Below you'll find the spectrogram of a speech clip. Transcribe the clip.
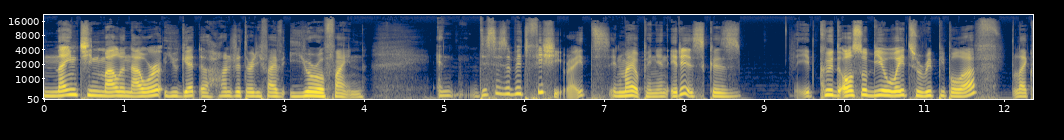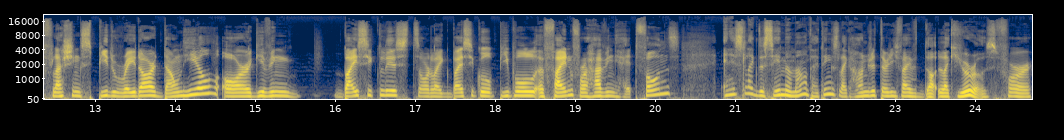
19 mile an hour you get a 135 euro fine and this is a bit fishy right? In my opinion it is because it could also be a way to rip people off like flashing speed radar downhill or giving bicyclists or like bicycle people a fine for having headphones. And it's like the same amount i think it's like 135 do- like euros for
